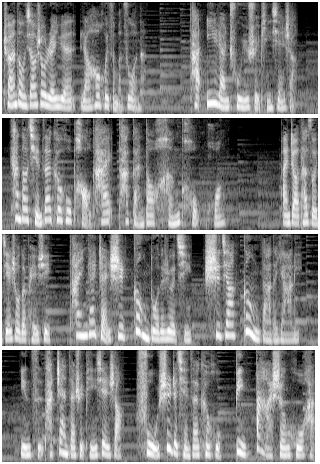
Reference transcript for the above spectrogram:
传统销售人员然后会怎么做呢？他依然处于水平线上，看到潜在客户跑开，他感到很恐慌。按照他所接受的培训，他应该展示更多的热情，施加更大的压力。因此，他站在水平线上，俯视着潜在客户，并大声呼喊。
